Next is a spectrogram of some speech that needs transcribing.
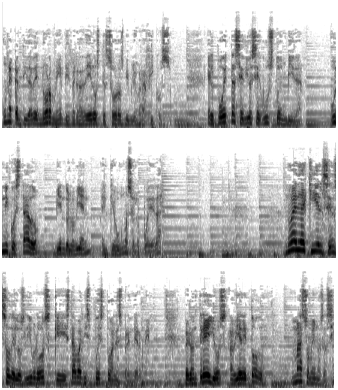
una cantidad enorme de verdaderos tesoros bibliográficos. El poeta se dio ese gusto en vida, único estado, viéndolo bien, en que uno se lo puede dar. No haré aquí el censo de los libros que estaba dispuesto a desprenderme, pero entre ellos había de todo, más o menos así.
